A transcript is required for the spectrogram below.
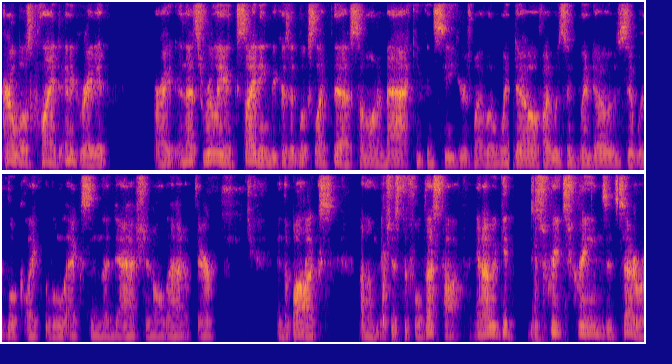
Parallels client integrated, right? And that's really exciting because it looks like this. I'm on a Mac. You can see here's my little window. If I was in Windows, it would look like the little X and the dash and all that up there in the box. Um, it's just a full desktop. And I would get discrete screens, etc.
